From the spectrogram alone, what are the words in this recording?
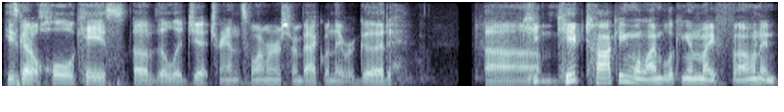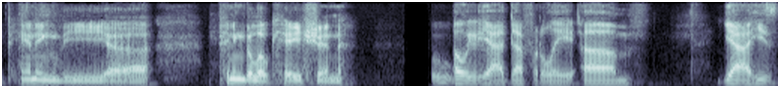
he's got a whole case of the legit Transformers from back when they were good. Um, keep, keep talking while I'm looking on my phone and pinning the uh, pinning the location. Ooh. Oh yeah, definitely. Um, yeah, he's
